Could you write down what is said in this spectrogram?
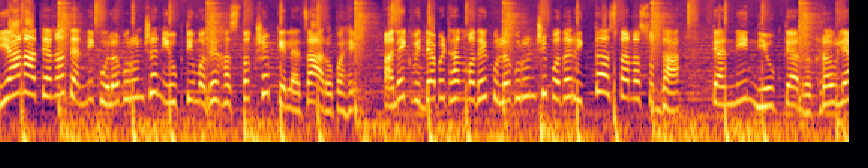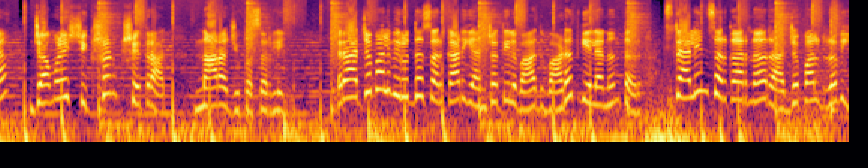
या नात्यानं त्यांनी कुलगुरूंच्या नियुक्तीमध्ये हस्तक्षेप केल्याचा आरोप आहे. अनेक विद्यापीठांमध्ये कुलगुरूंची पदं रिक्त असताना सुद्धा त्यांनी नियुक्त्या रखडवल्या ज्यामुळे शिक्षण क्षेत्रात नाराजी पसरली. राज्यपाल विरुद्ध सरकार यांच्यातील वाद वाढत गेल्यानंतर स्टॅलिन सरकारनं राज्यपाल रवी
